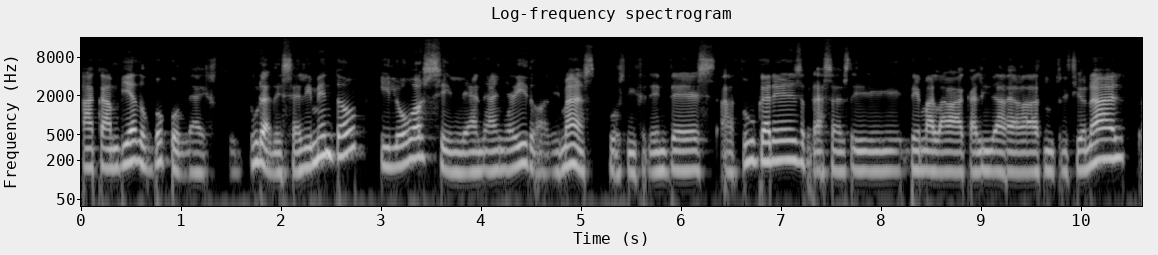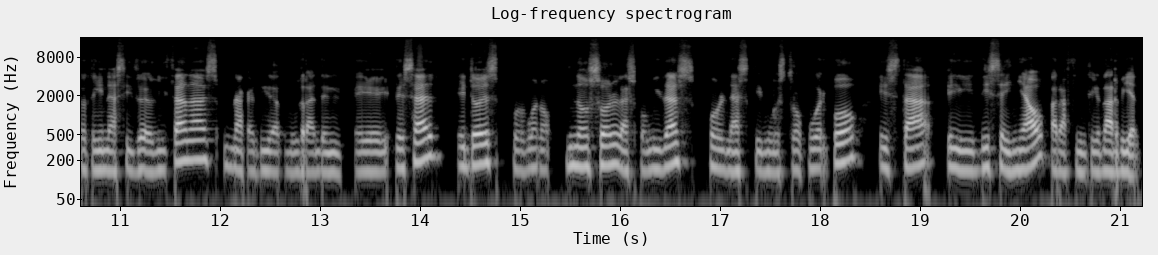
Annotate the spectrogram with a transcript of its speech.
ha cambiado un poco la estructura de ese alimento y luego se le han añadido además pues, diferentes azúcares, grasas de, mala calidad nutricional, proteínas hidrolizadas, una cantidad muy grande de, sal. Entonces, pues bueno, no son las comidas con las que nuestro cuerpo está eh, diseñado para funcionar bien.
